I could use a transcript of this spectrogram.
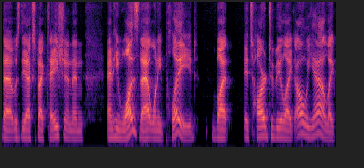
that was the expectation and and he was that when he played but it's hard to be like oh yeah like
